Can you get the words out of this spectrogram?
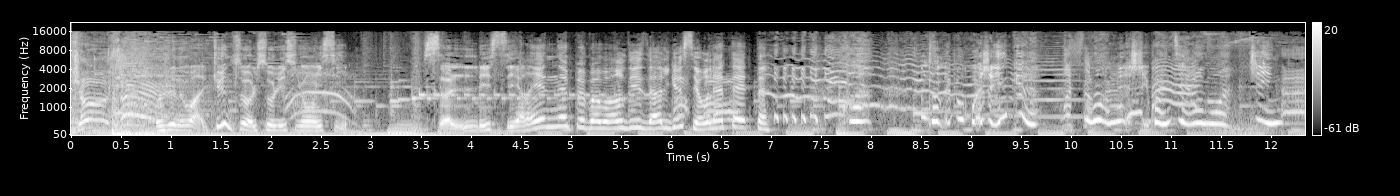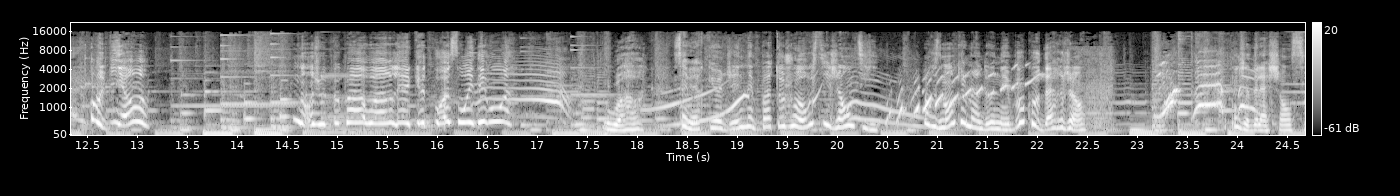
Je ne vois qu'une seule solution ici. Seules les sirènes peuvent avoir des algues sur la tête. Quoi? Non, mais pourquoi j'ai une queue Non, mais je suis pas une sirène, moi. Jean, reviens. Non, je peux pas avoir la queue de poisson, aidez-moi. Waouh Ça veut dire que Jean n'est pas toujours aussi gentille. Heureusement qu'elle m'a donné beaucoup d'argent. J'ai de la chance.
